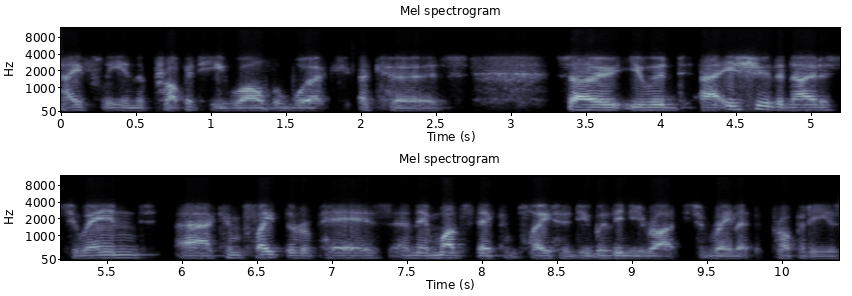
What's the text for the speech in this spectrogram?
safely in the property while the work occurs. So you would uh, issue the notice to end, uh, complete the repairs, and then once they're completed, you're within your rights to relet the property as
